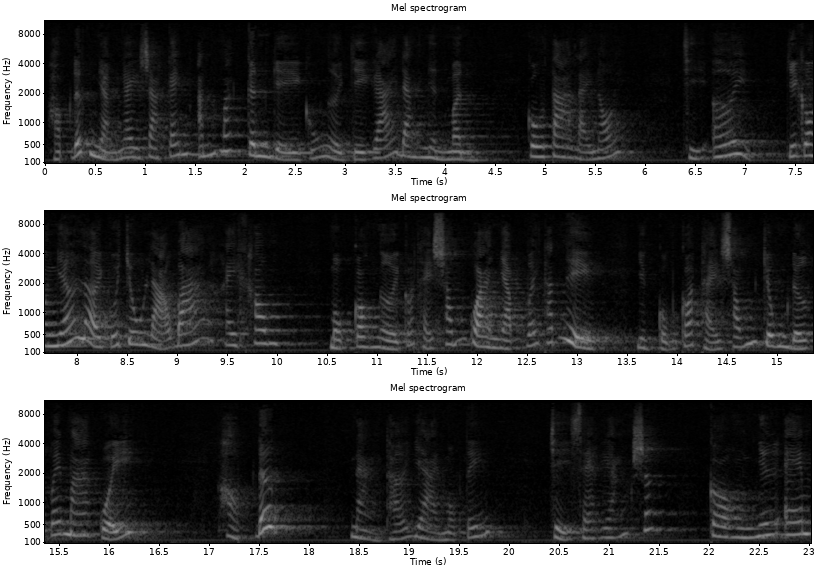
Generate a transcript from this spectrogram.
Hợp Đức nhận ngay ra cái ánh mắt kinh dị của người chị gái đang nhìn mình. Cô ta lại nói Chị ơi, chị còn nhớ lời của chu lão bá hay không? Một con người có thể sống hòa nhập với thánh hiền, Nhưng cũng có thể sống chung được với ma quỷ. Hợp đức. Nàng thở dài một tiếng. Chị sẽ gắng sức. Còn như em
